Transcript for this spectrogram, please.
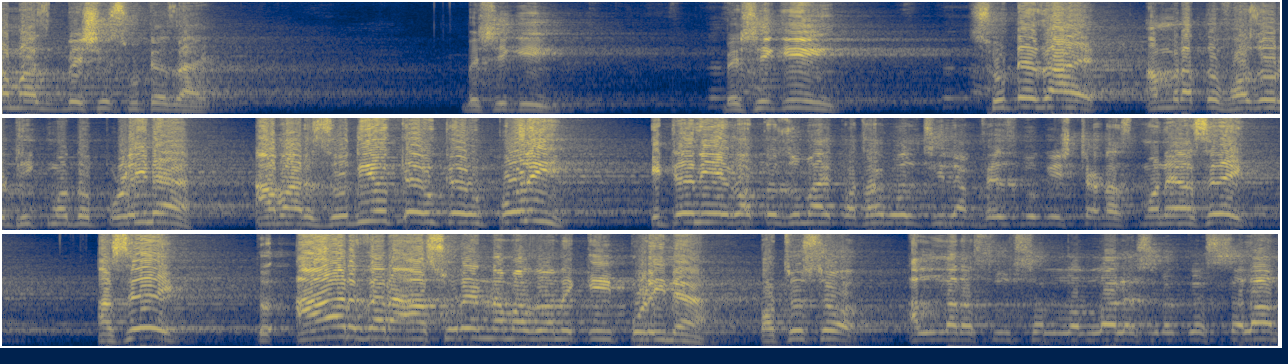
নামাজ বেশি ছুটে যায়। বেশি কি? বেশি কি? ছুটে যায়। আমরা তো ফজর ঠিক মতো পড়ি না। আবার যদিও কেউ কেউ পড়ি, এটা নিয়ে গত জুমায় কথা বলছিলাম ফেসবুক স্ট্যাটাস মনে আছে? আছে? তো আর যারা আসরের নামাজ অনেকেই পড়ি না, অথচ আল্লাহ রাসুল সাল্লাম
